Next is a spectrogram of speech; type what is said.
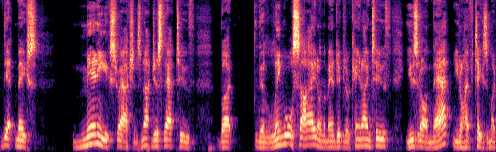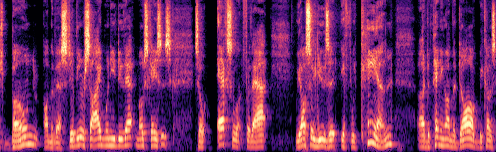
that makes many extractions, not just that tooth, but the lingual side on the mandibular canine tooth, use it on that. You don't have to take as much bone on the vestibular side when you do that in most cases. So excellent for that. We also use it if we can, uh, depending on the dog, because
